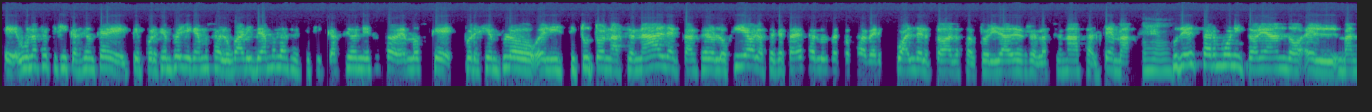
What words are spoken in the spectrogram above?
eh, una certificación que, que, por ejemplo, lleguemos al lugar y veamos la certificación y eso sabemos que, por ejemplo, el Instituto Nacional de Cancerología o la Secretaría de Salud, de saber cuál de todas las autoridades relacionadas al tema, pudiera estar monitoreando el mantenimiento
